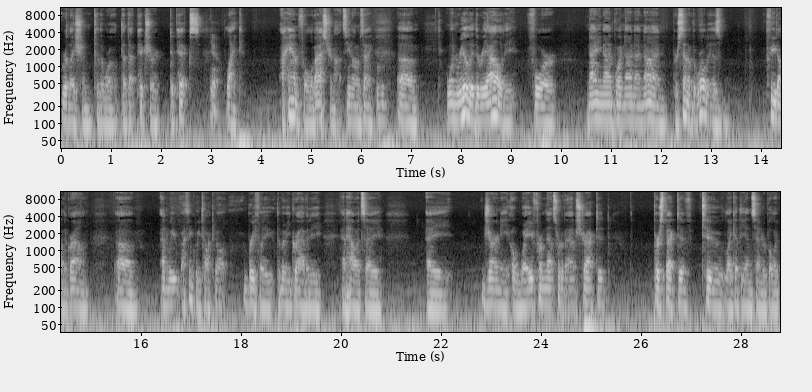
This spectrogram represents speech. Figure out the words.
relation to the world that that picture depicts? Yeah, like a handful of astronauts. You know what I'm saying? Mm-hmm. Um, when really the reality for 99.999% of the world is feet on the ground. Uh, and we, I think we talked about briefly the movie Gravity and how it's a a journey away from that sort of abstracted perspective to like at the end Sandra Bullock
